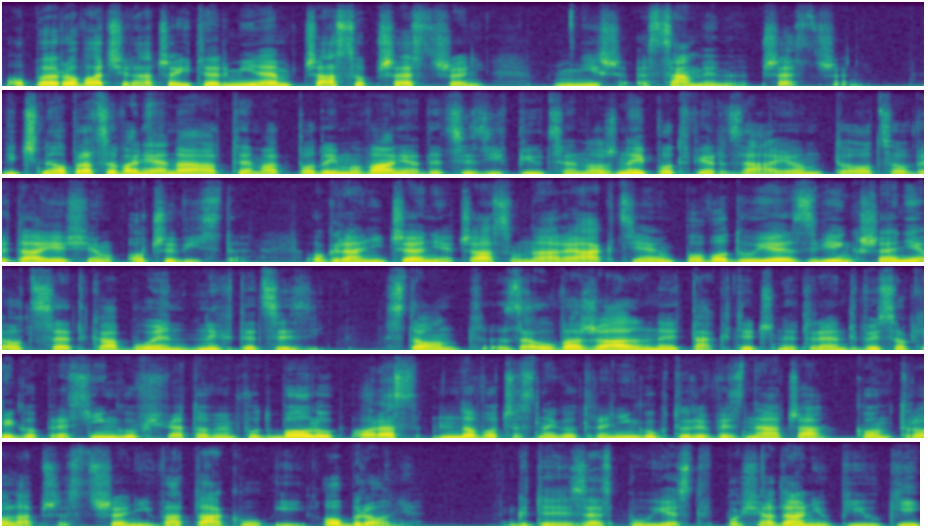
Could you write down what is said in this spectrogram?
operować raczej terminem czasoprzestrzeń niż samym przestrzeń. Liczne opracowania na temat podejmowania decyzji w piłce nożnej potwierdzają to, co wydaje się oczywiste. Ograniczenie czasu na reakcję powoduje zwiększenie odsetka błędnych decyzji. Stąd zauważalny taktyczny trend wysokiego pressingu w światowym futbolu oraz nowoczesnego treningu, który wyznacza kontrola przestrzeni w ataku i obronie. Gdy zespół jest w posiadaniu piłki,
